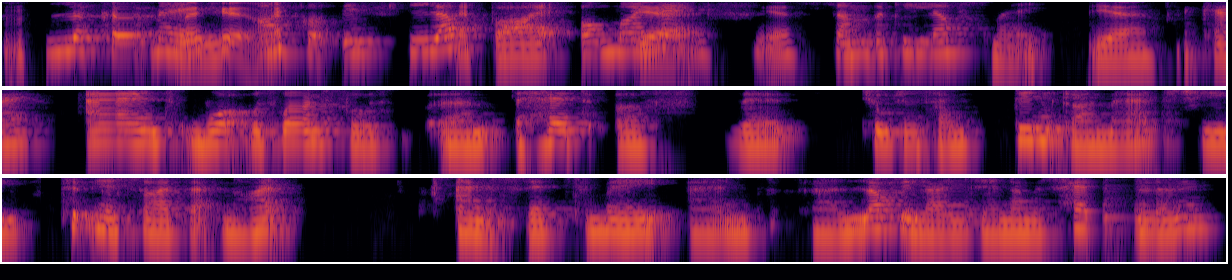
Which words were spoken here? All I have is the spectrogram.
Look at me. Look at. I've got this love bite on my yeah. neck. Yes. Somebody loves me. Yeah. Okay. And what was wonderful was um, the head of the children's home didn't go mad. She took me aside that night and said to me, and a lovely lady, her name was Helen,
